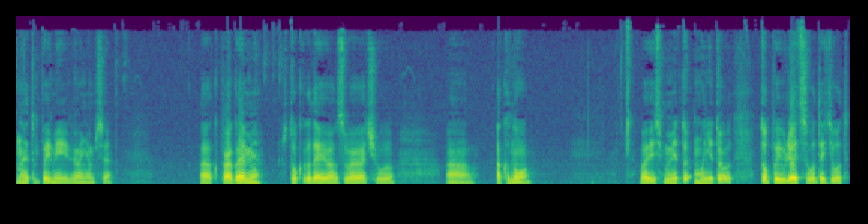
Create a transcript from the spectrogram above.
на этом примере, вернемся а, к программе, что когда я разворачиваю а, окно во весь монитор, то появляются вот эти вот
